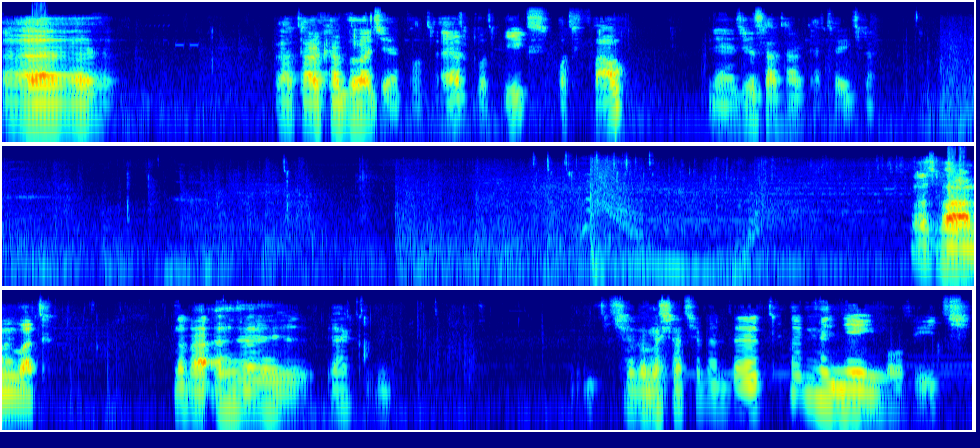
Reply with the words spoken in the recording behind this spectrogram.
Eee, latarka była gdzie? Pod F, pod X, pod V? Nie, gdzie jest latarka w tej grze? Rozwalamy łeb. Dobra, eee, jak się domyślacie, będę trochę mniej mówić.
